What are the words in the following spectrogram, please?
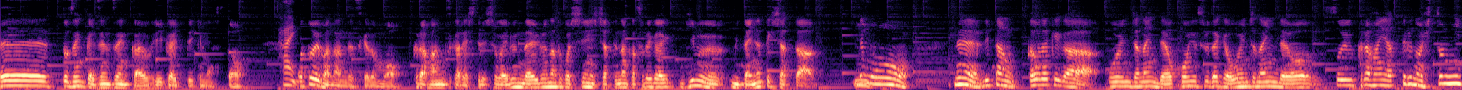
えー、っと前回前々回を振り返っていきますとはい。例えばなんですけども、クラファン疲れしてる人がいるんだよ、いろんなとこ支援しちゃって、なんかそれが義務みたいになってきちゃった。でも、ねリターン買うだけが応援じゃないんだよ、購入するだけが応援じゃないんだよ、そういうクラファンやってるのを人に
